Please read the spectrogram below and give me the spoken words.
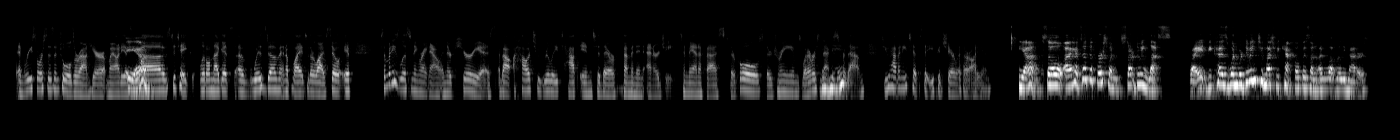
and resources and tools around here. My audience yeah. loves to take little nuggets of wisdom and apply it to their lives. So if somebody's listening right now and they're curious about how to really tap into their feminine energy to manifest their goals, their dreams, whatever's next mm-hmm. for them, do you have any tips that you could share with our audience? Yeah. So I had said the first one start doing less, right? Because when we're doing too much, we can't focus on, on what really matters.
